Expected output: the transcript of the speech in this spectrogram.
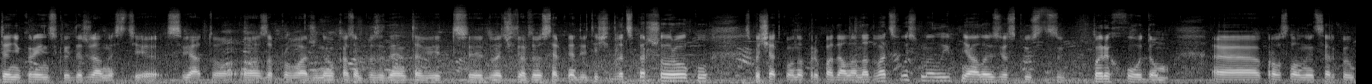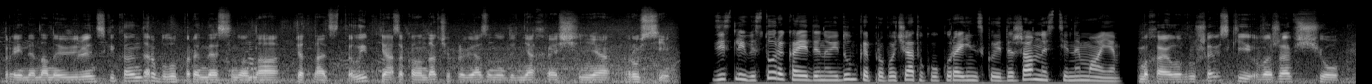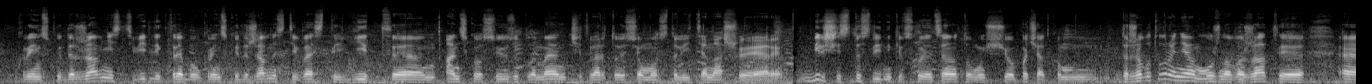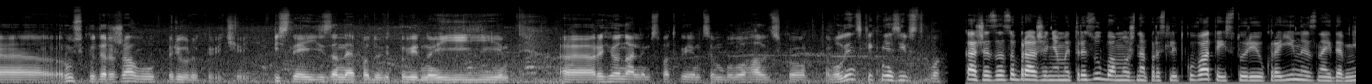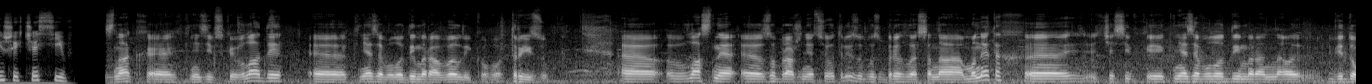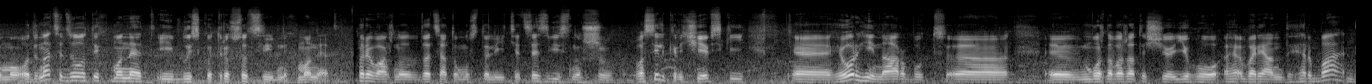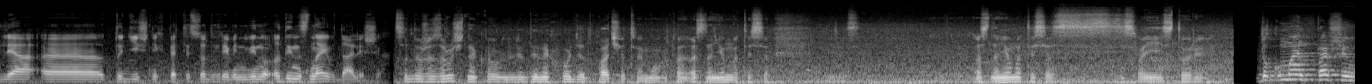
День української державності свято е, запроваджене указом президента від е, 24 серпня 2021 року. Спочатку воно припадало на 28 липня, але у зв'язку з переходом е, Православної церкви України на новоюліанський календар було перенесено на 15 липня, законодавчо прив'язано до Дня хрещення Русі. Зі слів історика, єдиної думки про початок української державності немає. Михайло Грушевський вважав, що українську державність відлік треба української державності вести від е, Анського союзу племен 4-7 століття нашої ери. Більшість дослідників сходяться на тому, що початком державотворення можна вважати е, руську державу Рюриковичей. Після її занепаду, відповідно, її е, регіональним спадкоємцем було Галицько-Волинське князівство. Каже, за зображеннями тризуба можна прослідкувати історію України з найдавніших часів. Знак е, князівської влади е, князя Володимира Великого тризуб. Е, Власне, е, зображення цього тризубу збереглося на монетах е, часів князя Володимира. На відомо 11 золотих монет і близько 300 срібних монет. Переважно в 20 столітті це, звісно ж, Василь Кричевський, Георгій Нарбут. Можна вважати, що його варіант герба для тодішніх 500 гривень він один з найвдаліших. Це дуже зручно, коли людини ходять, бачити, можуть ознайомитися, ознайомитися з- зі своєю історією. Документ перший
